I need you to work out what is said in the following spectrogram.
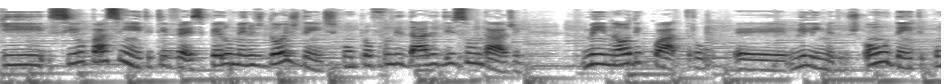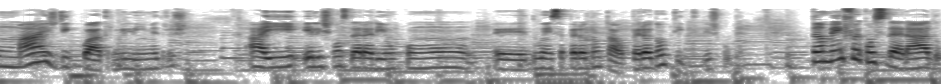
Que se o paciente tivesse pelo menos dois dentes com profundidade de sondagem menor de 4 é, milímetros ou um dente com mais de 4 milímetros, aí eles considerariam com é, doença periodontal, periodontite, desculpa. Também foi considerado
